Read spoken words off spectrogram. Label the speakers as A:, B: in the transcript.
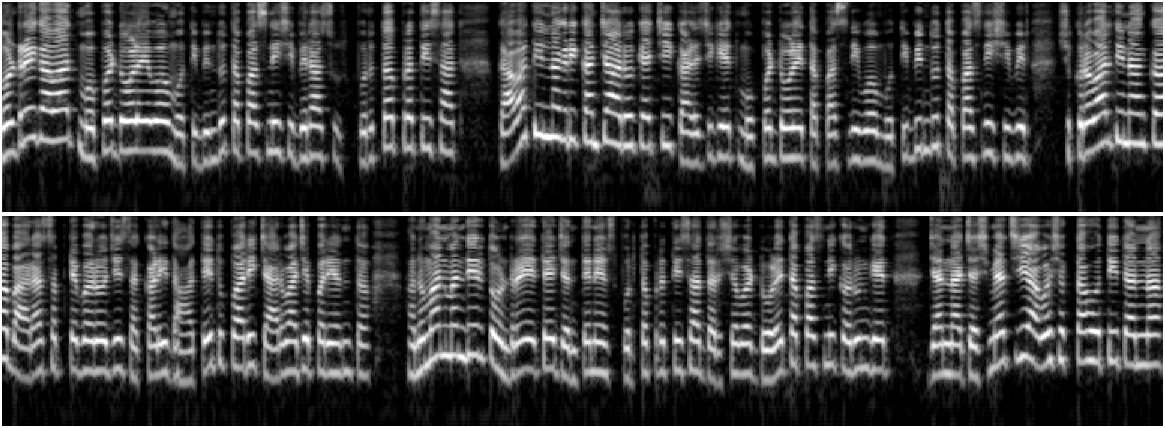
A: तोंडरे गावात मोफत डोळे व मोतीबिंदू तपासणी शिबिरास सुस्फूर्त प्रतिसाद. गावातील नागरिकांच्या आरोग्याची काळजी घेत मोफत डोळे तपासणी व मोतीबिंदू तपासणी शिबिर शुक्रवार दिनांक बारा सप्टेंबर रोजी सकाळी दहा ते दुपारी चार वाजेपर्यंत. हनुमान मंदिर तोंडरे येथे जनतेने स्फूर्त प्रतिसाद दर्शवत डोळे तपासणी करून घेत. ज्यांना चष्म्याची आवश्यकता होती त्यांना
